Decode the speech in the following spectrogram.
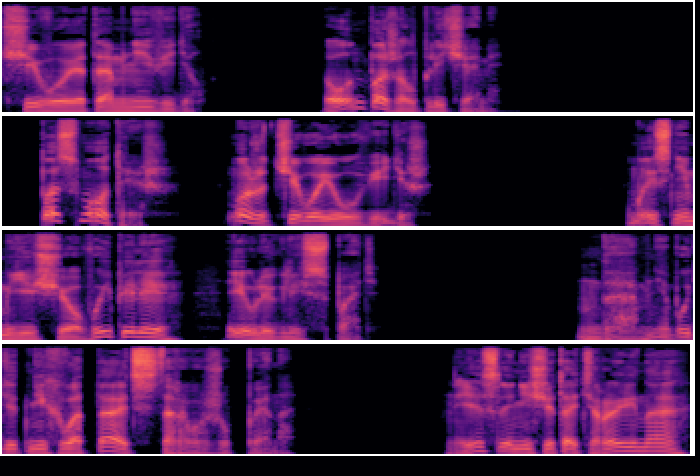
Чего я там не видел? Он пожал плечами. «Посмотришь, может, чего и увидишь». Мы с ним еще выпили и улеглись спать. Да, мне будет не хватать старого Жупена. Если не считать Рейна,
